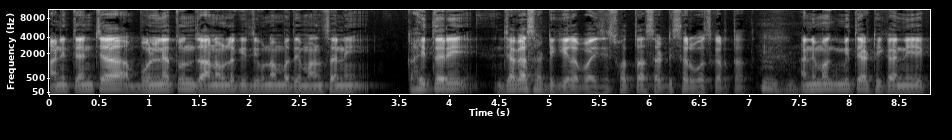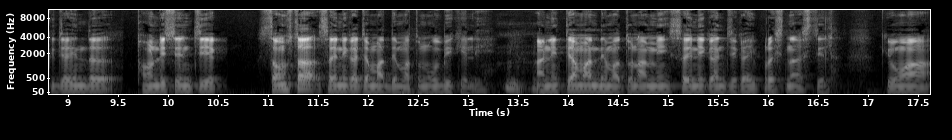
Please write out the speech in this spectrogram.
आणि त्यांच्या बोलण्यातून जाणवलं की जीवनामध्ये माणसाने काहीतरी जगासाठी केलं पाहिजे स्वतःसाठी सर्वच करतात. आणि मग मी त्या ठिकाणी एक जय हिंद फाउंडेशनची एक संस्था सैनिकाच्या माध्यमातून उभी केली. आणि त्या माध्यमातून आम्ही सैनिकांचे काही प्रश्न असतील किंवा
